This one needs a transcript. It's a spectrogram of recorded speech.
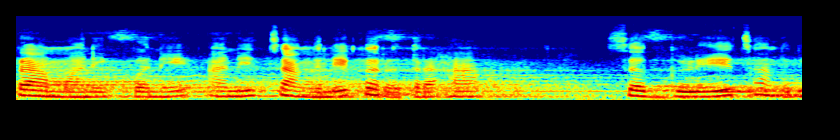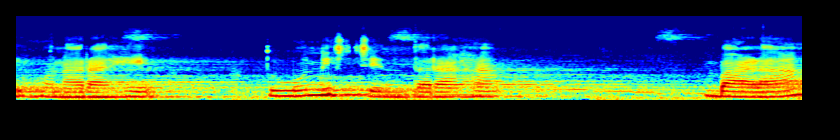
प्रामाणिकपणे आणि चांगले करत राहा. सगळे चांगले होणार आहे. तू निश्चिंत राहा. बाळा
